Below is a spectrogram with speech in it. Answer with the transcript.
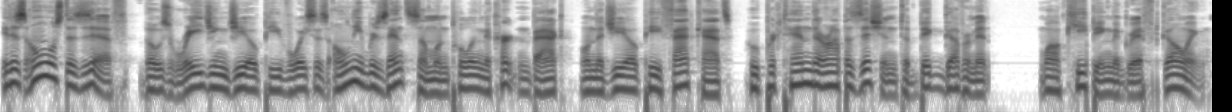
It is almost as if those raging GOP voices only resent someone pulling the curtain back on the GOP fat cats who pretend their opposition to big government while keeping the grift going.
